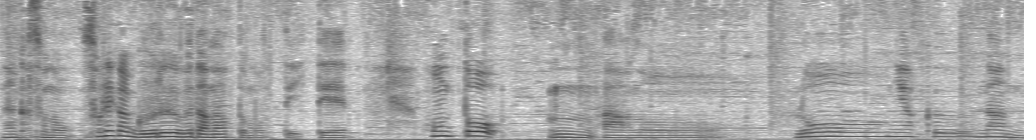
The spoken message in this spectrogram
なんかそのそれがグルーブだなと思っていて本当うんあの老若男女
